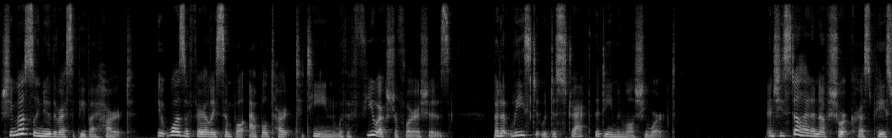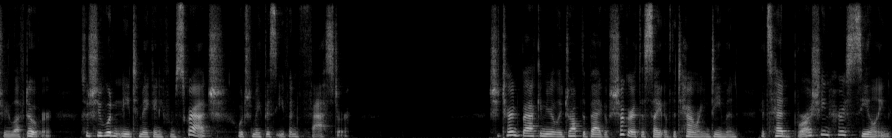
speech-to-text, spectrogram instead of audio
She mostly knew the recipe by heart. It was a fairly simple apple tart tatine with a few extra flourishes, but at least it would distract the demon while she worked. And she still had enough short crust pastry left over, so she wouldn't need to make any from scratch, which would make this even faster. She turned back and nearly dropped the bag of sugar at the sight of the towering demon, its head brushing her ceiling,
